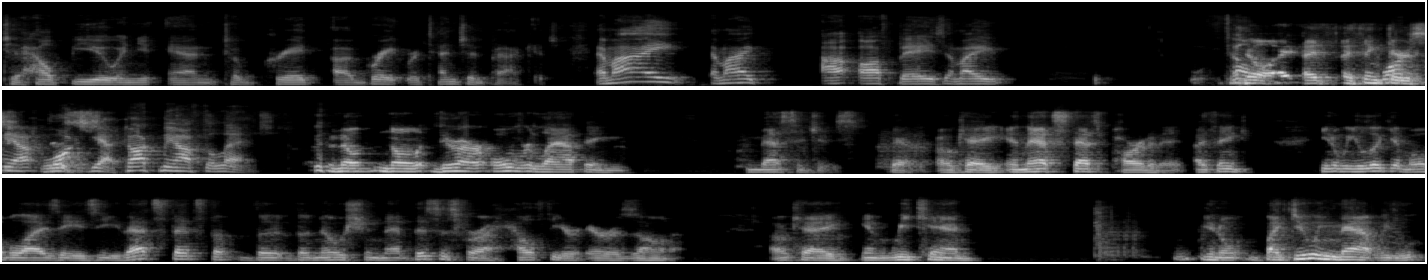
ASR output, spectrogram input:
to help you and you and to create a great retention package. Am i am i off base? Am i tell no me, I, I think there's, off, walk, yeah talk me off the ledge. No no there are overlapping messages there okay? And that's that's part of it. I think you know when you look at mobilize az that's that's the the, the notion that this is for a healthier arizona okay? And we can you know by doing that we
